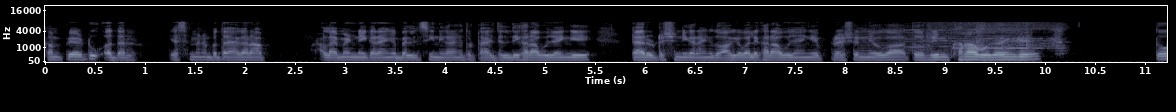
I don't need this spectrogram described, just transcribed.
कंपेयर टू अदर जैसे मैंने बताया, अगर आप अलाइनमेंट नहीं कराएँगे बैलेंसिंग नहीं कराएँगे तो टायर जल्दी ख़राब हो जाएँगे, टायर रोटेशन नहीं कराएँगे तो आगे वाले ख़राब हो जाएँगे प्रेशर नहीं होगा तो रिम ख़राब हो जाएँगे। तो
